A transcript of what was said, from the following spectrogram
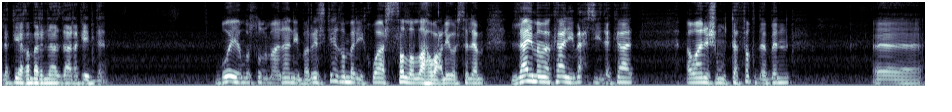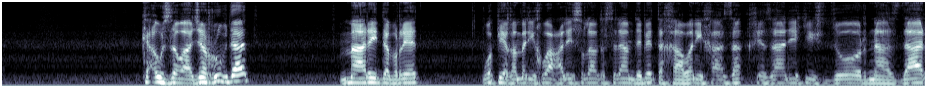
لە پێغەمەر نازدارەکەی بدەن. بۆیە مسلمانانی بەڕێز پێغەمەری خوش صل الله عليه وسلم لای مەمەکانی بەحسی دەکات ئەوانش متفق دەبن کە ئەو زەواجە ڕووبدات مارەی دەبڕێت وە پێغەمەری خوا عليه سلااو دەسلام دەبێتە خاوەنی خێزانێکیش زۆر نازدار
